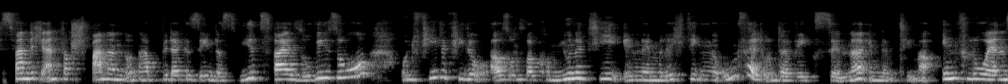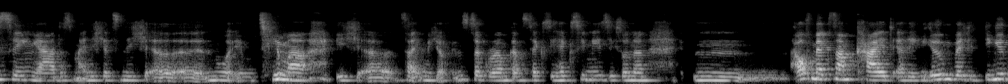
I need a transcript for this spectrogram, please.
das fand ich einfach spannend und habe wieder gesehen, dass wir zwei sowieso und viele, viele aus unserer Community in dem richtigen Umfeld unterwegs sind, ne? in dem Thema Influencing. Ja, das meine ich jetzt nicht äh, äh nur im Thema ich äh, zeige mich auf Instagram ganz sexy, hexy-mäßig, sondern mh, mm, Aufmerksamkeit erregen, irgendwelche Dinge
